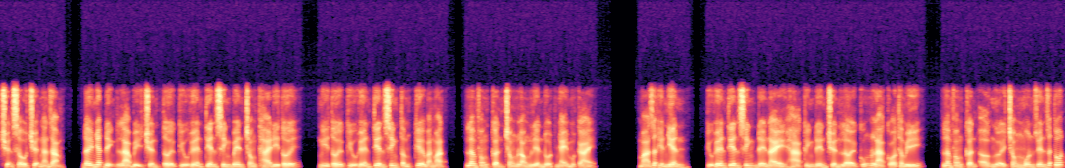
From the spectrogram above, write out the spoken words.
Chuyện xấu chuyện ngàn dặm, đây nhất định là bị chuyển tới cựu huyền tiên sinh bên trong thai đi tới, nghĩ tới cựu huyền tiên sinh tấm kia bản mặt, lâm phong cẩn trong lòng liền đột nhảy một cái. Mà rất hiển nhiên cựu huyên tiên sinh để này hà kính đến truyền lời cũng là có thâm ý, lâm phong cẩn ở người trong môn duyên rất tốt,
